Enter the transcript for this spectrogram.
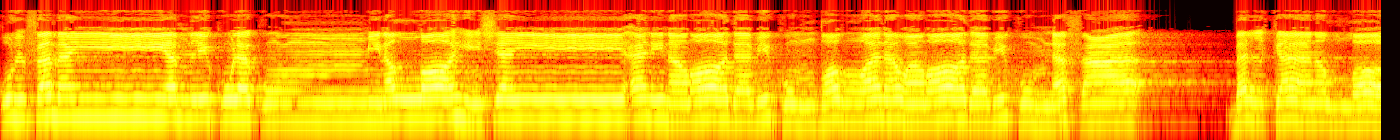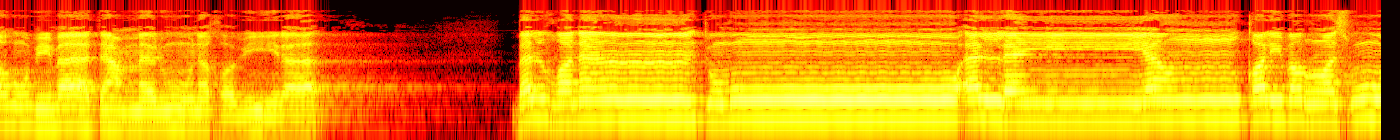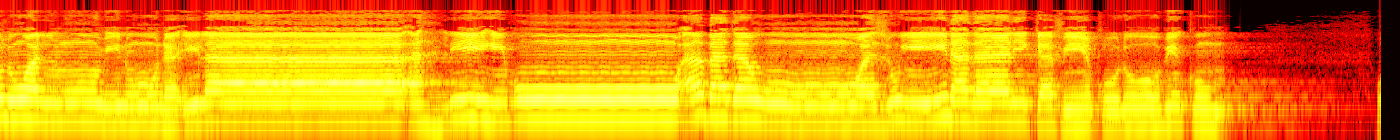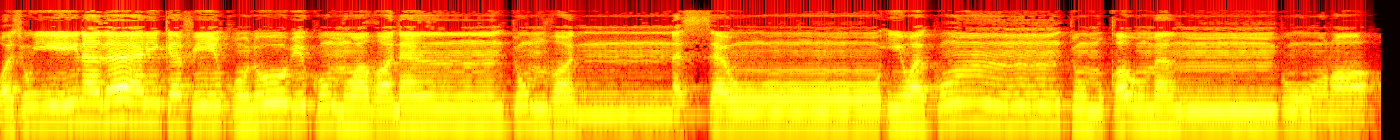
قل فمن يملك لكم من الله شيئا إن أراد بكم ضرا وراد بكم نفعا بل كان الله بما تعملون خبيرا بل ظننتم أن لن ينقلب الرسول والمؤمنون إلى أهليهم أبدا وزين ذلك في قلوبكم وزين ذلك في قلوبكم وظننتم ظن السوء وكنتم قوما بوراً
